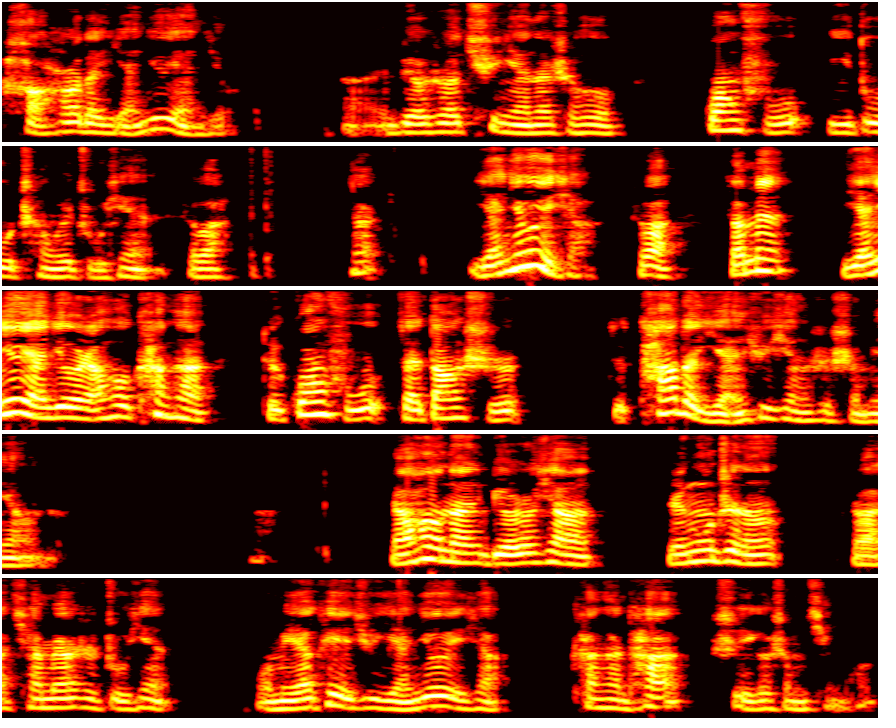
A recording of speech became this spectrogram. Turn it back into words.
好好的研究研究。啊，你比如说去年的时候，光伏一度成为主线，是吧？那研究一下，是吧？咱们研究研究，然后看看这光伏在当时就它的延续性是什么样的啊？然后呢，你比如说像人工智能，是吧？前面是主线，我们也可以去研究一下，看看它是一个什么情况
